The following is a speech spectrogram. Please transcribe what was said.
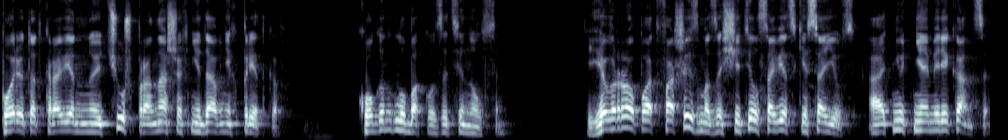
порют откровенную чушь про наших недавних предков. Коган глубоко затянулся. Европу от фашизма защитил Советский Союз, а отнюдь не американцы,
